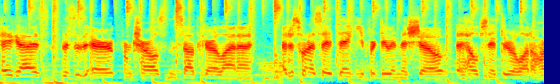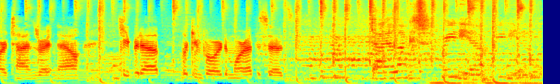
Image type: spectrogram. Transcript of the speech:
Hey guys, this is Eric from Charleston, South Carolina. I just want to say thank you for doing this show. It helps me through a lot of hard times right now. Keep it up. Looking forward to more episodes. Dialect Radio. Hashtag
